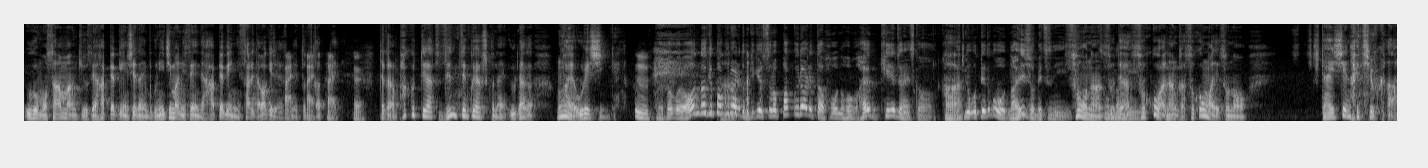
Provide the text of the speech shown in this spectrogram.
ウゴも3万9800円してたのに僕に1万2000円で800円にされたわけじゃないですか、はい。ネット使って。はいはい。だからパクってるやつ全然悔しくない。うなんか、もはや嬉しいみたいな。うん。だから、あんだけパクられても結局そのパクられた方の方が早く消えるじゃないですか。はい生き残ってるとこないでしょ、別に。そうなんですよ。だからそこはなんかそこまでその、期待してないっていうか、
